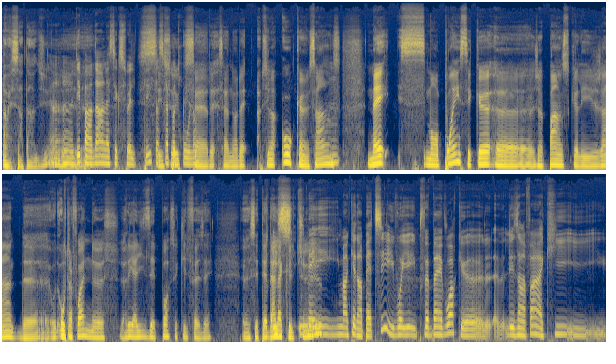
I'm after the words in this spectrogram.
Ah oui, c'est entendu. un, euh, dépendant à la sexualité, ça serait pas trop long. Ça, aurait- ça n'aurait absolument aucun sens. Mm. Mais mon point, c'est que euh, je pense que les gens de, au- autrefois ne réalisaient pas ce qu'ils faisaient. Euh, C'était dans la culture. Mais il manquait d'empathie. Il, voyait, il pouvait bien voir que euh, les enfants à qui il,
